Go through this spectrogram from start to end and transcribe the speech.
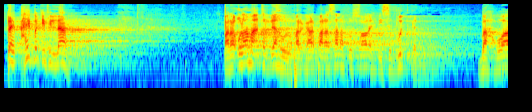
Baik, ahibati fillah. Para ulama terdahulu, para, para salafus soleh disebutkan bahwa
